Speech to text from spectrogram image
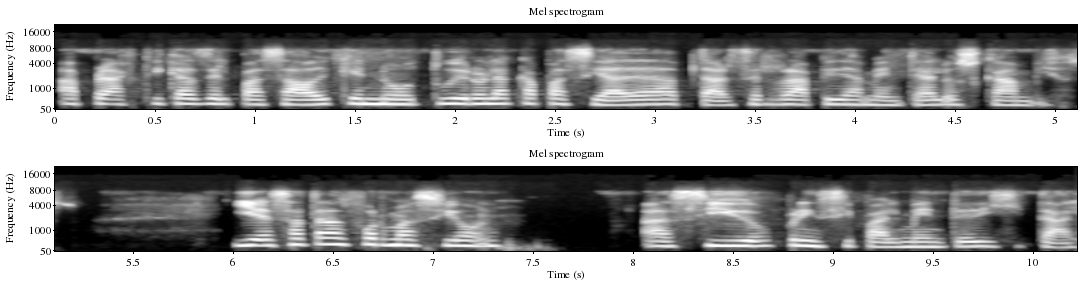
a prácticas del pasado y que no tuvieron la capacidad de adaptarse rápidamente a los cambios. Y esa transformación ha sido principalmente digital.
